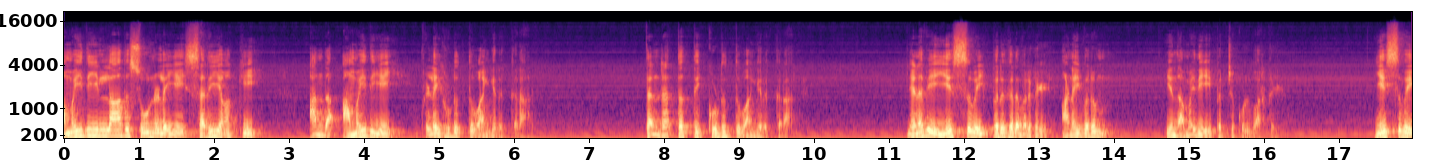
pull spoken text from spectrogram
அமைதியில்லாத சூழ்நிலையை சரியாக்கி அந்த அமைதியை விலை கொடுத்து வாங்கியிருக்கிறார். தன் இரத்தத்தை கொடுத்து வாங்கியிருக்கிறார். எனவே இயேசுவை பெறுகிறவர்கள் அனைவரும் இந்த அமைதியை பெற்றுக்கொள்வார்கள் இயேசுவை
